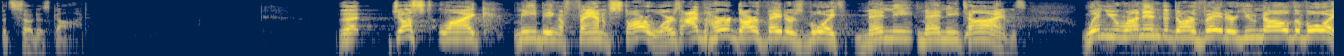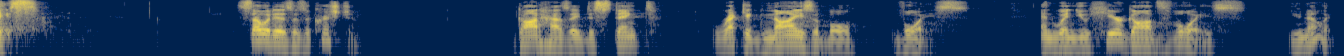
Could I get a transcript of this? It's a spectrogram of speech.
But so does God. That just like me being a fan of Star Wars, I've heard Darth Vader's voice many, many times. When you run into Darth Vader, you know the voice. So it is as a Christian. God has a distinct, recognizable voice. And when you hear God's voice, you know it.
